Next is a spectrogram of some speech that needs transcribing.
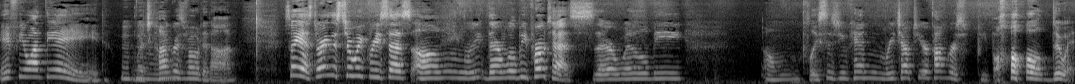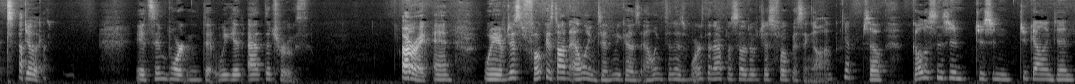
if you want the aid, Mm-hmm. which Congress voted on. So yes, during this two-week recess, um, re- there will be protests. There will be um places you can reach out to your Congress people. do it. Do it. it's important that we get at the truth. All right, and we have just focused on Ellington because Ellington is worth an episode of just focusing on. Yep. So go listen to, to some Duke Ellington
